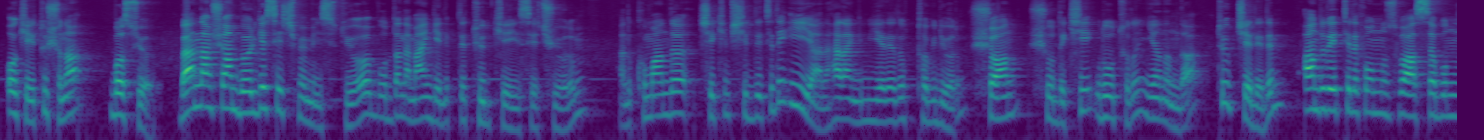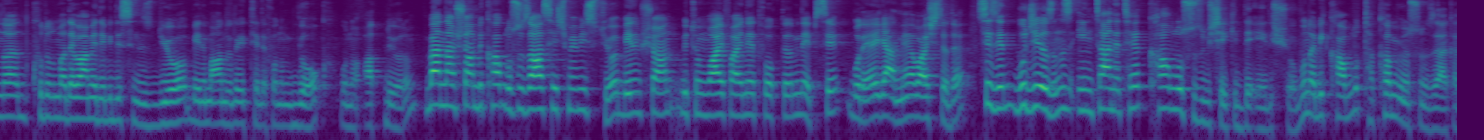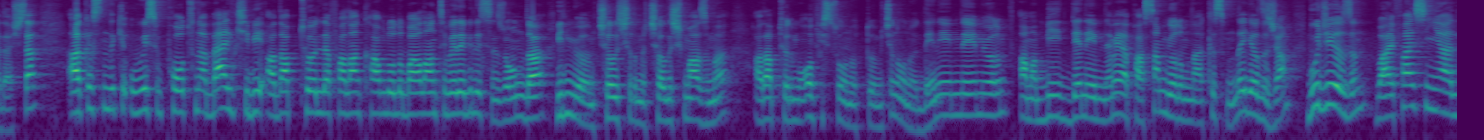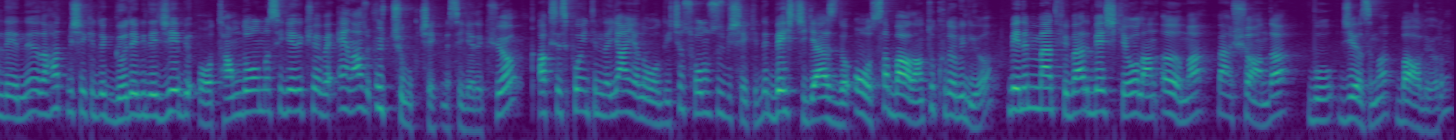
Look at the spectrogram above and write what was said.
OK tuşuna basıyorum. Benden şu an bölge seçmemi istiyor. Buradan hemen gelip de Türkiye'yi seçiyorum. Hani kumanda çekim şiddeti de iyi yani. Herhangi bir yere de tutabiliyorum. Şu an şuradaki router'ın yanında. Türkçe dedim. Android telefonunuz varsa bununla kurulma devam edebilirsiniz diyor. Benim Android telefonum yok. Bunu atlıyorum. Benden şu an bir kablosuz ağ seçmemi istiyor. Benim şu an bütün Wi-Fi networklarımın hepsi buraya gelmeye başladı. Sizin bu cihazınız internete kablosuz bir şekilde erişiyor. Buna bir kablo takamıyorsunuz arkadaşlar. Arkasındaki USB portuna belki bir adaptörle falan kablolu bağlantı verebilirsiniz. Onu da bilmiyorum çalışır mı çalışmaz mı. Adaptörümü ofiste unuttuğum için onu deneyimleyemiyorum. Ama bir deneyimleme yaparsam yorumlar kısmında yazacağım. Bu cihazın Wi-Fi sinyallerini rahat bir şekilde görebileceği bir ortamda olması gerekiyor ve en az 3 çubuk çekmesi gerekiyor. Access point'im de yan yana olduğu için sorunsuz bir şekilde 5 GHz de olsa bağlantı kurabiliyor. Benim Medfiber 5G olan ağıma ben şu anda bu cihazımı bağlıyorum.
